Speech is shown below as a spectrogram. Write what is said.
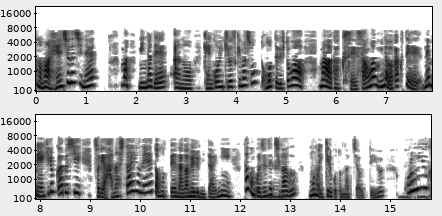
ザのまあ編集だしね。まあ、みんなで、あの、健康に気をつけましょうと思ってる人は、まあ、学生さんはみんな若くてね、免疫力あるし、そりゃ話したいよね、と思って眺めるみたいに、多分これ全然違うものを生きることになっちゃうっていう、こういう感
